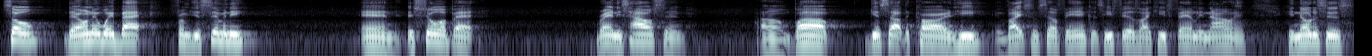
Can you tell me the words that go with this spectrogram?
So their way back from Yosemite and they show up at Randy's house and um, Bob gets out the car and he invites himself in because he feels like he's family now and he notices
